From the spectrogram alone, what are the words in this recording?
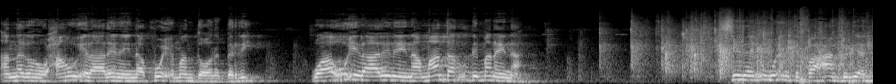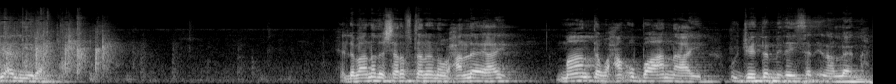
annagana waxaan u ilaalinaynaa kuwa iman doona berri. Waa u ilaalinaynaa maantaan u dhimanaynaa. Siday ugu intifaacaan berri haddii alla yidhaah xildhibaanada sharafta lena waxaan leeyahay maanta waxaan u baahannahay ujeeddo midaysan inaan leenahay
